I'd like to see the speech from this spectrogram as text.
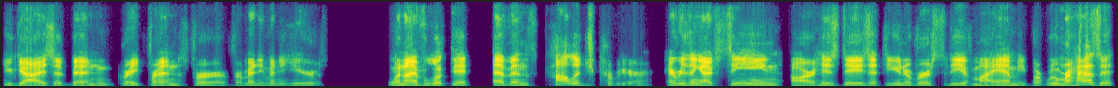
You guys have been great friends for for many many years. When I've looked at Evan's college career, everything I've seen are his days at the University of Miami. But rumor has it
